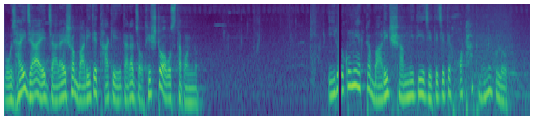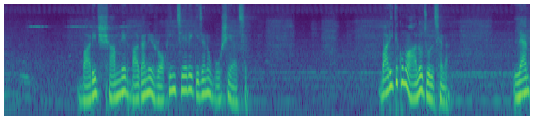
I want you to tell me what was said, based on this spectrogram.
বোঝাই যায়, যারা এসব বাড়িতে থাকে, তারা যথেষ্ট অবস্থাপন্ন। এইরকমই একটা বাড়ির সামনে দিয়ে যেতে যেতে হঠাৎ মনে হলো, বাড়ির সামনের বাগানের রকিং চেয়ারে কে যেন বসে আছে। বাড়িতে কোনো আলো জ্বলছে না। ল্যাম্প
